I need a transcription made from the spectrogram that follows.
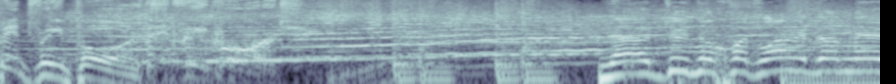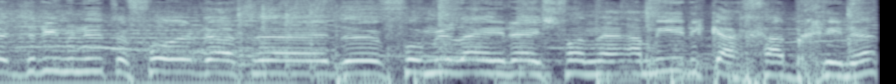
Pit Report. Nou, het duurt nog wat langer dan eh, drie minuten voordat eh, de Formule 1 race van eh, Amerika gaat beginnen.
